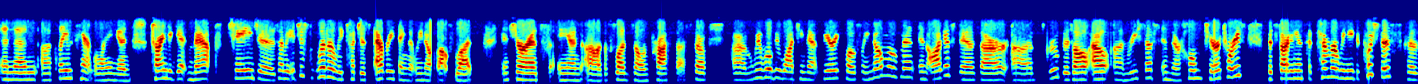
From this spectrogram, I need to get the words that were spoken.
and then uh, claims handling and trying to get map changes. I mean, it just literally touches everything that we know about flood insurance and uh, the flood zone process. So um, we will be watching that very closely. No movement in August as our uh, group is all out on recess in their home territories. But starting in September, we need to push this because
